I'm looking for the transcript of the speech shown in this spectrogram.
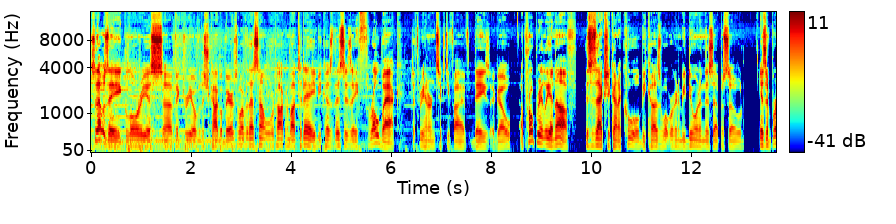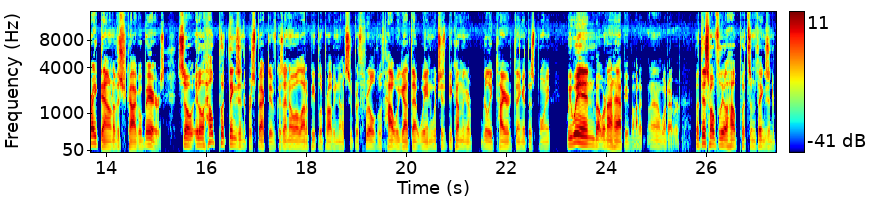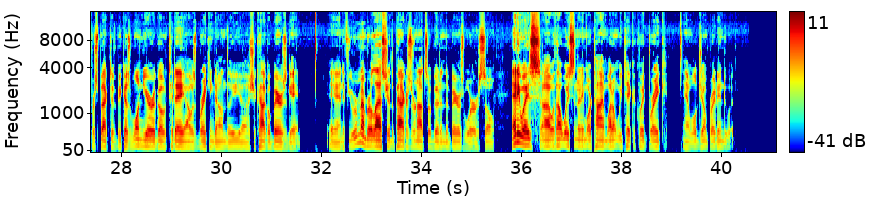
So that was a glorious uh, victory over the Chicago Bears. However, that's not what we're talking about today because this is a throwback to 365 days ago. Appropriately enough, this is actually kind of cool because what we're going to be doing in this episode is a breakdown of the Chicago Bears. So it'll help put things into perspective because I know a lot of people are probably not super thrilled with how we got that win, which is becoming a really tired thing at this point. We win, but we're not happy about it. Eh, whatever. But this hopefully will help put some things into perspective because one year ago today I was breaking down the uh, Chicago Bears game. And if you remember, last year the Packers were not so good and the Bears were. So, anyways, uh, without wasting any more time, why don't we take a quick break and we'll jump right into it.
